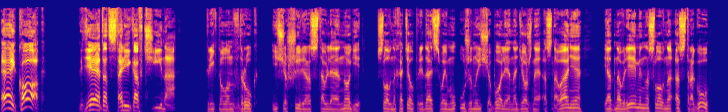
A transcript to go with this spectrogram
Эй, Кок! Где этот старик-овчина?» — крикнул он вдруг, еще шире расставляя ноги, словно хотел придать своему ужину еще более надежное основание и одновременно, словно острогу,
